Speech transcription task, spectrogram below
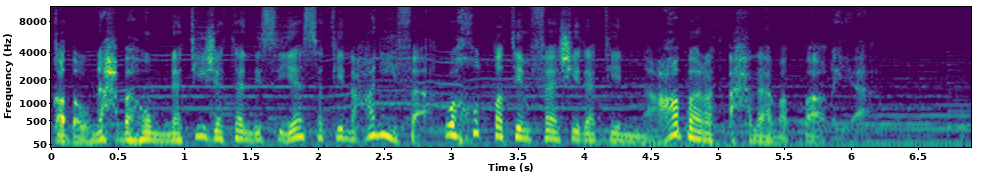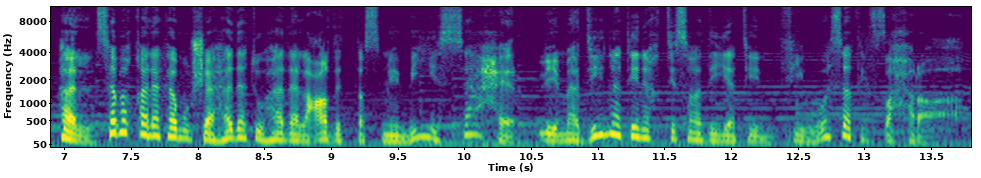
قضوا نحبهم نتيجة لسياسة عنيفة وخطة فاشلة عبرت أحلام الطاغية. هل سبق لك مشاهدة هذا العرض التصميمي الساحر لمدينة اقتصادية في وسط الصحراء؟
